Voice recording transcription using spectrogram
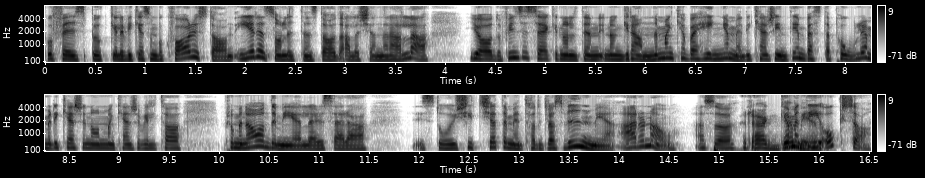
på Facebook eller vilka som bor kvar i stan. Är det en sån liten stad alla känner alla? Ja, då finns det säkert någon, liten, någon granne man kan börja hänga med. Det kanske inte är en bästa polare, men det kanske är någon man kanske vill ta promenader med eller så här, stå och chitchatta med, ta ett glas vin med. I don't know. Alltså, Ragga ja, men med. Det också.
